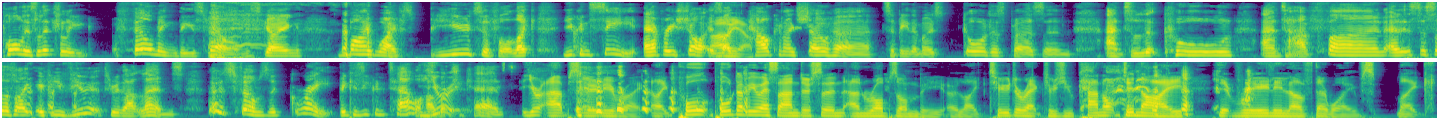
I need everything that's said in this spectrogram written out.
Paul is literally filming these films going, my wife's beautiful. Like you can see every shot is Oh, like, yeah. how can I show her to be the most gorgeous person and to look cool and to have fun? And it's just sort like if you view it through that lens, those films are great because you can tell how You're- much he cares. You're absolutely right. Like Paul Paul W S Anderson and Rob Zombie are like two directors you cannot deny that really love their wives. Like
